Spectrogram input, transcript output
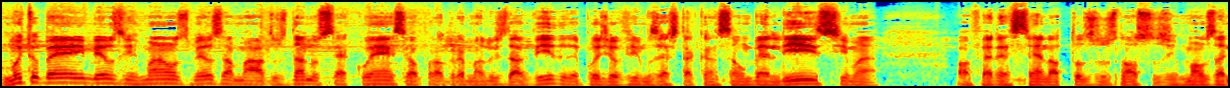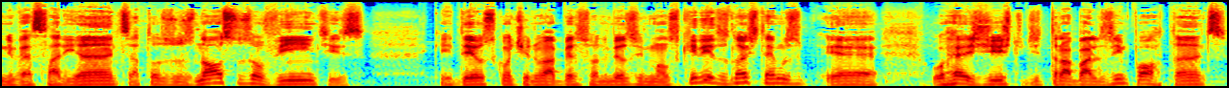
Muito bem, meus irmãos, meus amados, dando sequência ao programa Luz da Vida, depois de ouvirmos esta canção belíssima, oferecendo a todos os nossos irmãos aniversariantes, a todos os nossos ouvintes, que Deus continue abençoando meus irmãos. Queridos, nós temos é, o registro de trabalhos importantes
